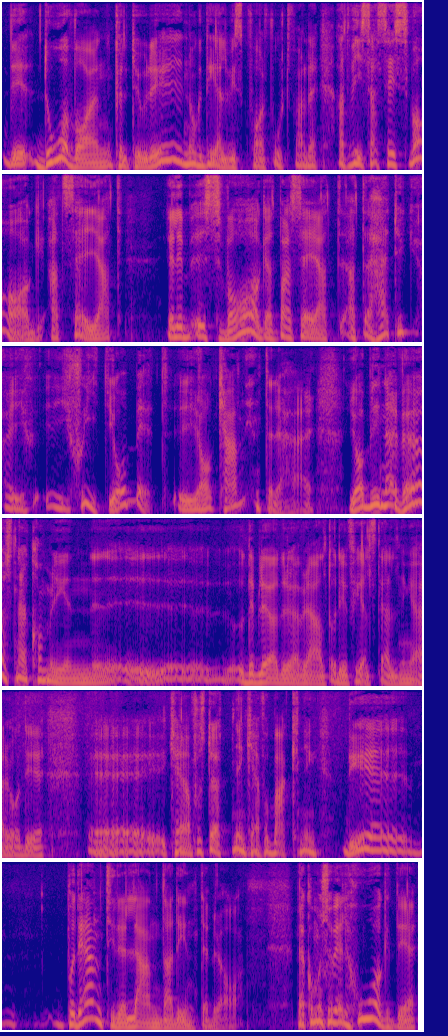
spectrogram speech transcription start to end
det då var en kultur, det är nog delvis kvar fortfarande, att visa sig svag. Att säga att eller svag, att bara säga att, att det här tycker jag är skitjobbigt. Jag kan inte det här. Jag blir nervös när jag kommer in eh, och det blöder överallt och det är felställningar. Och det, eh, kan jag få stöttning? Kan jag få backning? Det, på den tiden landade inte bra. Men jag kommer så väl ihåg det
